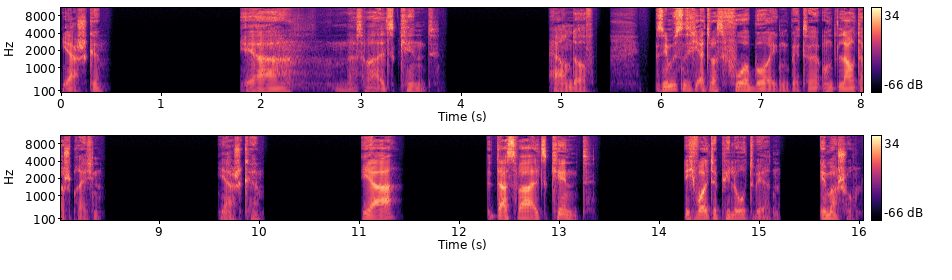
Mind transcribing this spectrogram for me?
Jaschke. Ja, das war als Kind. Herrndorf. Sie müssen sich etwas vorbeugen, bitte, und lauter sprechen. Jaschke. Ja, das war als Kind. Ich wollte Pilot werden. Immer schon.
